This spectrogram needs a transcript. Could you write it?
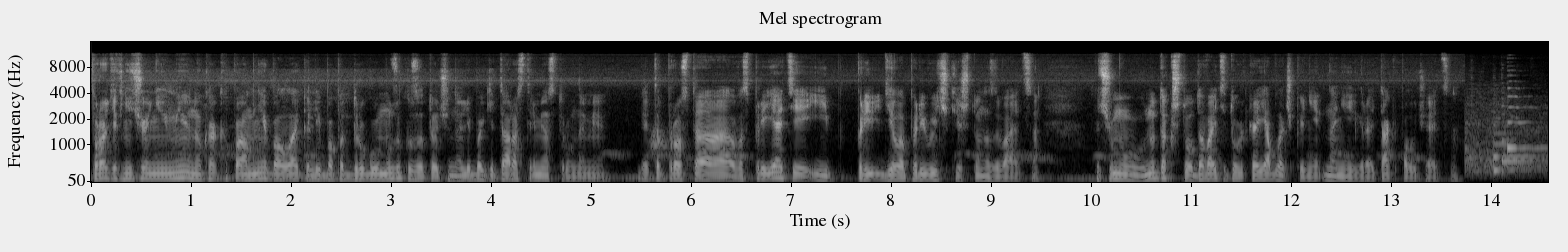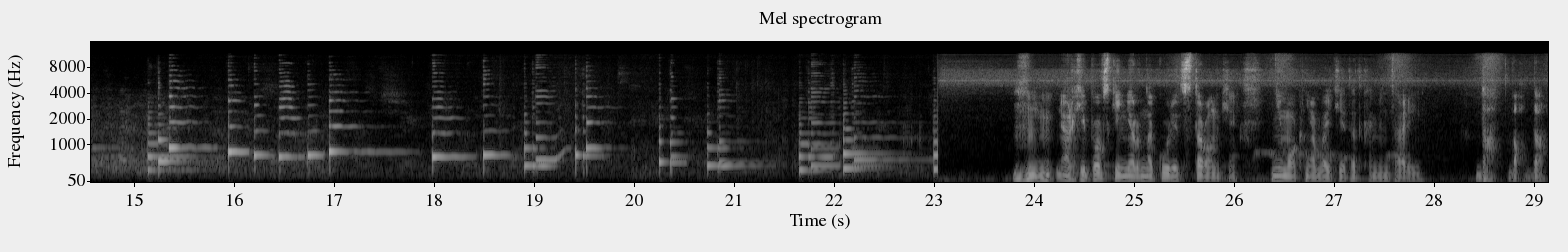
Против ничего не имею, но как по мне балалайка либо под другую музыку заточена, либо гитара с тремя струнами. Это просто восприятие и при, дело привычки, что называется. Почему? Ну так что, давайте только яблочко не, на ней играть, так получается? Архиповский нервно курит в сторонке. Не мог не обойти этот комментарий. Да, да, да.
